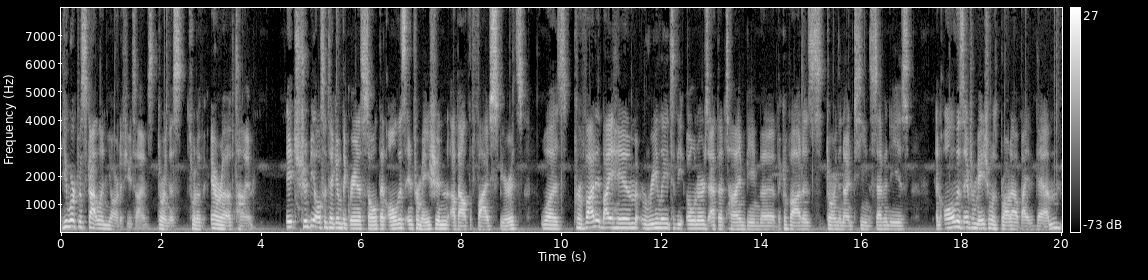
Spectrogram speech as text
He worked with Scotland Yard a few times during this sort of era of time. It should be also taken with a grain of salt that all this information about the five spirits was provided by him, relayed to the owners at that time, being the, the Cavadas during the 1970s, and all this information was brought out by them.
